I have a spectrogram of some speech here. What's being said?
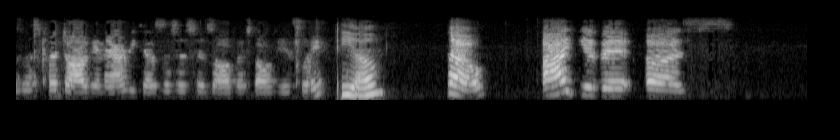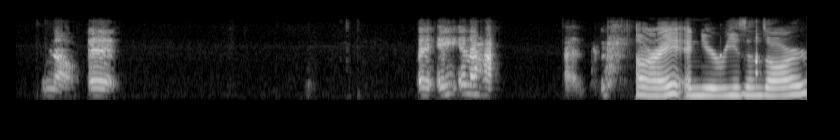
is this the dog in there because this is his office, obviously. Yeah. So I give it a no, it an eight and a half. All right, And your reasons are?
